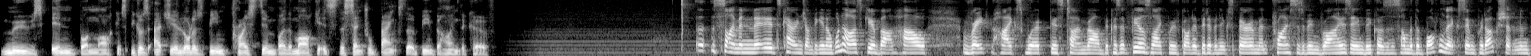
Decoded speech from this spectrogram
moves in bond markets because actually a lot has been priced in by the market. It's the central banks that have been behind the curve. Simon, it's Karen jumping in. I want to ask you about how rate hikes work this time round because it feels like we've got a bit of an experiment. Prices have been rising because of some of the bottlenecks in production, and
